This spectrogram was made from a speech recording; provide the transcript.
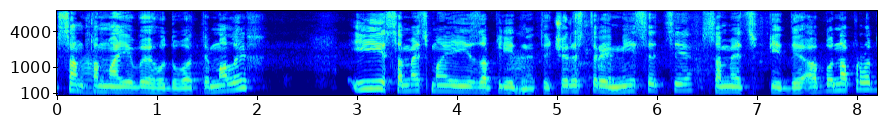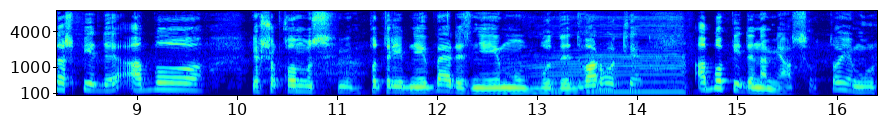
Самка має вигодувати малих, і самець має її запліднити. Через три місяці самець піде або на продаж піде, або якщо комусь потрібний в березні, йому буде два роки, або піде на м'ясо. То йому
